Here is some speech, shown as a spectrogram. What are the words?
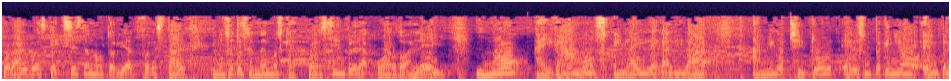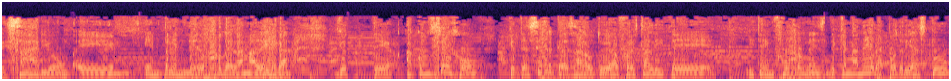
por algo es que existe una autoridad forestal y nosotros tenemos que actuar siempre de acuerdo a ley. No caigamos en la ilegalidad. Amigo, si tú eres un pequeño empresario, eh, emprendedor de la madera, yo te aconsejo que te acerques a la autoridad forestal y te, y te informes de qué manera podrías tú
